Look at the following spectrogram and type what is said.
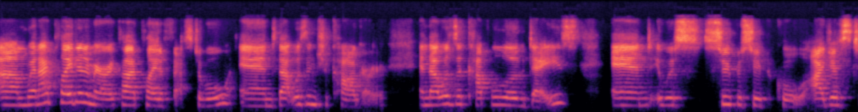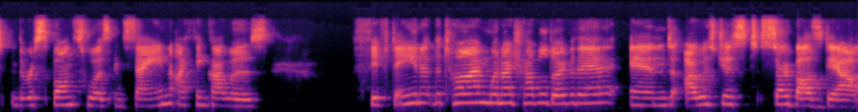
um, when I played in America, I played a festival, and that was in Chicago, and that was a couple of days, and it was super super cool. I just the response was insane. I think I was 15 at the time when I traveled over there, and I was just so buzzed out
